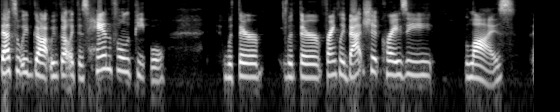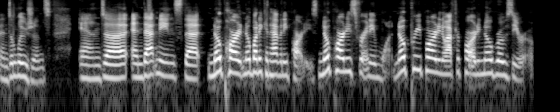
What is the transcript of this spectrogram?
That's what we've got. We've got like this handful of people with their with their frankly batshit crazy lies and delusions, and uh, and that means that no part, nobody can have any parties, no parties for anyone, no pre-party, no after party, no row zero.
